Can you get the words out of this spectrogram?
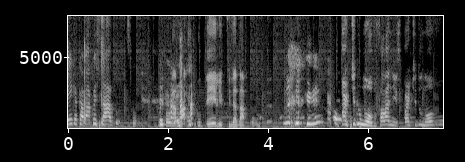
tem que acabar com o Estado. Desculpa. me. Acabar com o cu dele, filha da puta. Partido Novo, falar nisso. Partido Novo...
